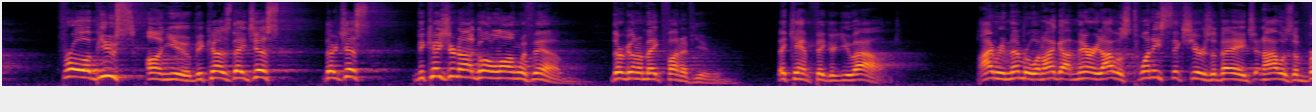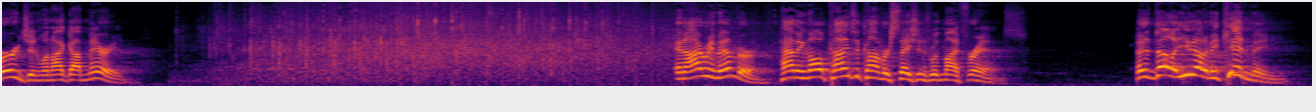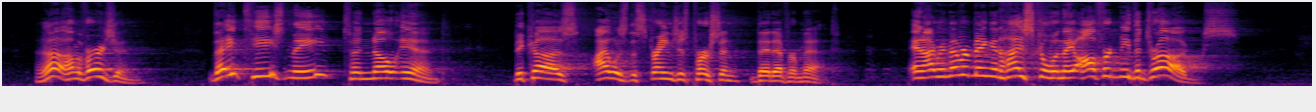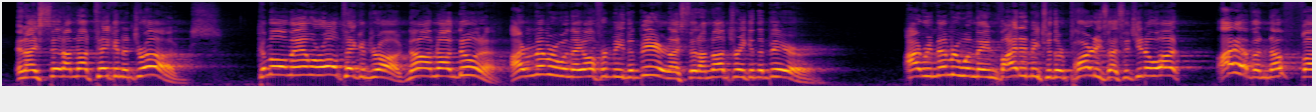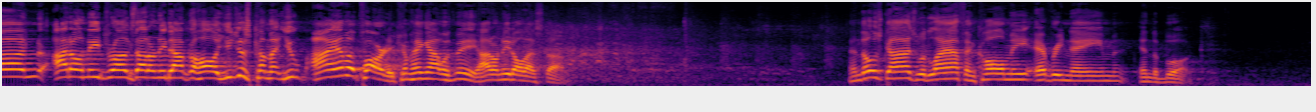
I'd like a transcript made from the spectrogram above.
throw abuse on you because they just, they're just, because you're not going along with them. They're going to make fun of you. They can't figure you out. I remember when I got married, I was 26 years of age and I was a virgin when I got married. And I remember having all kinds of conversations with my friends. Hey, Della, you got to be kidding me. No, I'm a virgin. They teased me to no end because I was the strangest person they'd ever met. And I remember being in high school when they offered me the drugs. And I said, I'm not taking the drugs. Come on, man, we're all taking drugs. No, I'm not doing it. I remember when they offered me the beer and I said, I'm not drinking the beer. I remember when they invited me to their parties, I said, you know what? I have enough fun. I don't need drugs. I don't need alcohol. You just come out. You, I am a party. Come hang out with me. I don't need all that stuff. And those guys would laugh and call me every name in the book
